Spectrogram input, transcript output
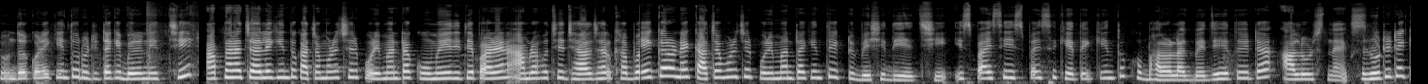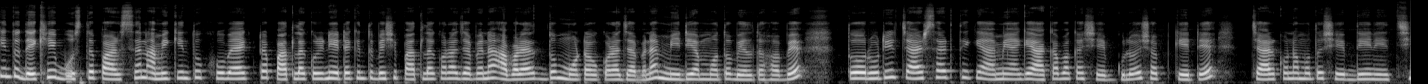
সুন্দর করে কিন্তু রুটিটাকে বেলে নিচ্ছি। আপনারা চাইলে কিন্তু কাঁচামরিচের পরিমাণটা কমিয়ে দিতে পারেন। আমরা হচ্ছে ঝাল ঝাল খাব। এই কারণে কাঁচামরিচের পরিমাণটা কিন্তু একটু বেশি দিয়েছি। স্পাইসি স্পাইসি খেতে কিন্তু খুব ভালো লাগবে। যেহেতু এটা আলুর স্ন্যাক্স রুটিটা কিন্তু দেখেই বুঝতে পারছেন, আমি কিন্তু খুব একটা পাতলা করিনি। এটা কিন্তু বেশি পাতলা করা যাবে না, আবার একদম মোটাও করা যাবে না। মিডিয়াম মতো বেলতে হবে। তো রুটির চার সাইড থেকে আমি আগে আঁকা বাঁকা শেপগুলো সব কেটে চার কোনা মতো শেপ দিয়ে নিচ্ছি।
